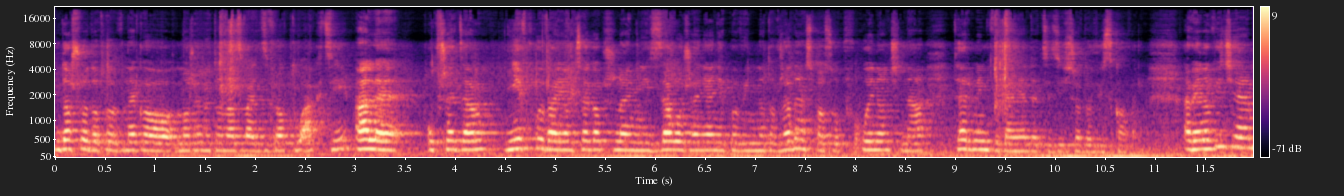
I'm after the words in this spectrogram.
doszło do pewnego, możemy to nazwać zwrotu akcji, ale uprzedzam, nie wpływającego przynajmniej z założenia nie powinno to w żaden sposób wpłynąć na termin wydania decyzji środowiskowej. A mianowicie y,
